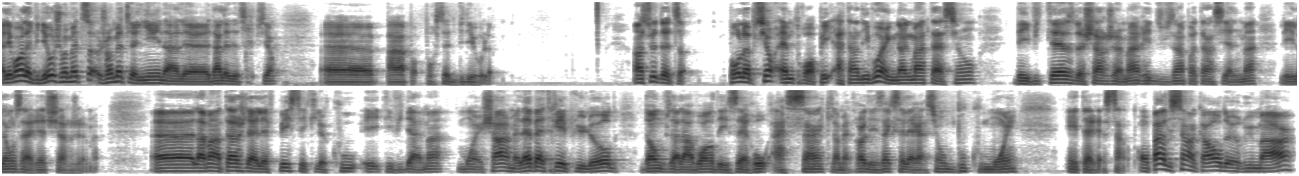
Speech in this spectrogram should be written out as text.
Allez voir la vidéo. Je vais mettre le lien dans, la description euh, pour cette vidéo-là. Ensuite de ça, pour l'option M3P, attendez-vous à une augmentation des vitesses de chargement, réduisant potentiellement les longs arrêts de chargement. Euh, l'avantage de la LFP, c'est que le coût est évidemment moins cher, mais la batterie est plus lourde, donc vous allez avoir des 0 à 100 km/h, des accélérations beaucoup moins intéressantes. On parle ici encore de rumeurs,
